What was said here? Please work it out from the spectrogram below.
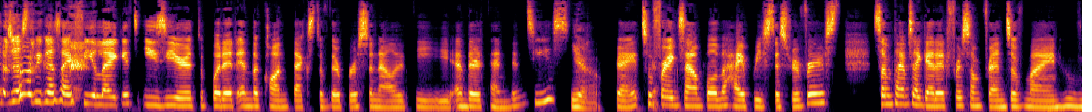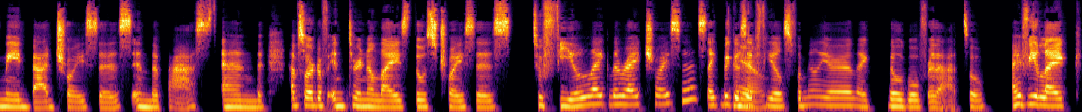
But just because I feel like it's easier to put it in the context of their personality and their tendencies, yeah right? So, for example, the high priestess reversed. Sometimes I get it for some friends of mine who've made bad choices in the past and have sort of internalized those choices to feel like the right choices, like because it feels familiar, like they'll go for that. So, I feel like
